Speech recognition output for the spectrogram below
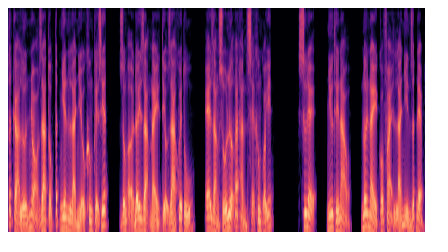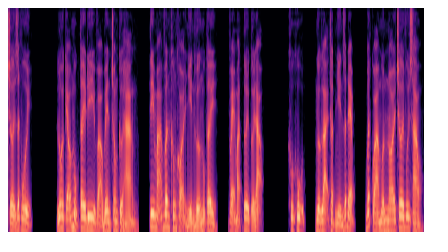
tất cả lớn nhỏ gia tộc tất nhiên là nhiều không kể xiết, giống ở đây dạng này tiểu gia khuê tú e rằng số lượng ắt hẳn sẽ không có ít. Sư đệ, như thế nào? Nơi này có phải là nhìn rất đẹp chơi rất vui? Lôi kéo mục tây đi vào bên trong cửa hàng, ti mã vân không khỏi nhìn hướng mục tây, vẻ mặt tươi cười đạo. Khu khu, ngược lại thật nhìn rất đẹp, bất quá muốn nói chơi vui sao,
